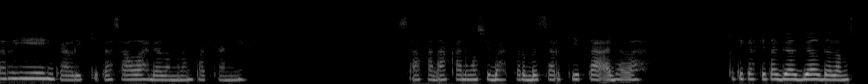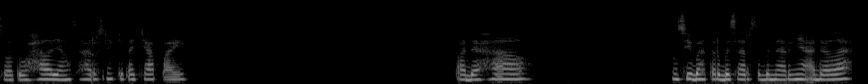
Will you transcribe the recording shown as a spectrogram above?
Sering kali kita salah dalam menempatkannya. Seakan-akan musibah terbesar kita adalah ketika kita gagal dalam suatu hal yang seharusnya kita capai Padahal musibah terbesar sebenarnya adalah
